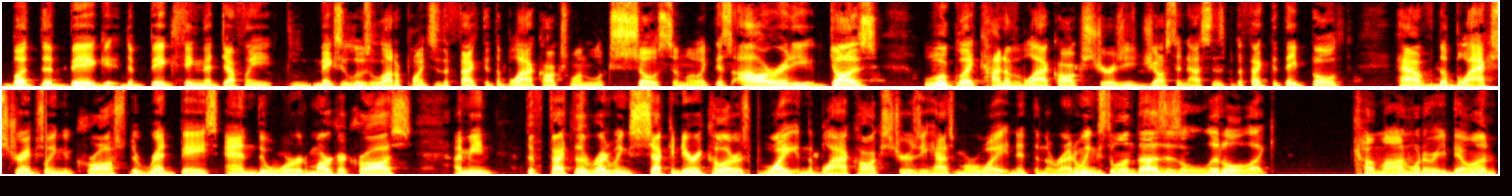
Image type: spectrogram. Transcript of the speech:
but the big the big thing that definitely makes it lose a lot of points is the fact that the Blackhawks one looks so similar. Like this already does look like kind of a Blackhawks jersey, just in essence. But the fact that they both have the black stripes going across the red base and the word mark across. I mean, the fact that the Red Wings secondary color is white and the Blackhawks jersey has more white in it than the Red Wings one does is a little like, come on, what are we doing?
